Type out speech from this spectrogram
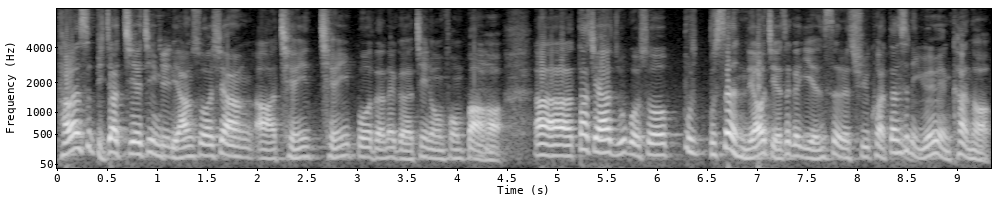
台湾是比较接近。比方说像啊前一前一波的那个金融风暴哈，呃，大家如果说不不是很了解这个颜色的区块，但是你远远看哦，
